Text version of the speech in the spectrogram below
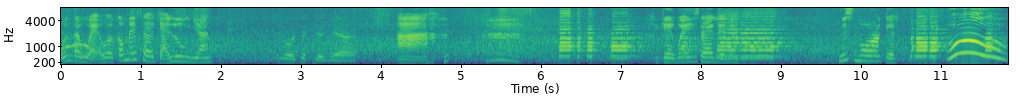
Ủa người ta quẹo rồi, có mấy xe chạy luôn vậy anh? Ôi, chắc về nhà. À Kìa quay xe này nè Miss Moore kìa Woo!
